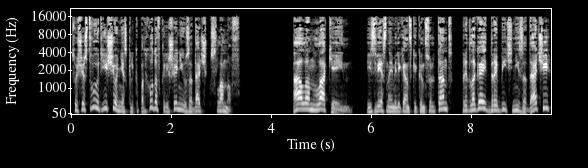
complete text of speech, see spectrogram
Существует еще несколько подходов к решению задач слонов. Алан Лакейн, известный американский консультант, предлагает дробить не задачи,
